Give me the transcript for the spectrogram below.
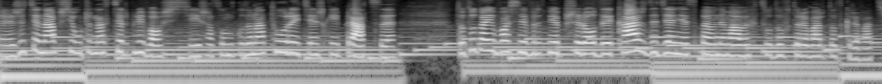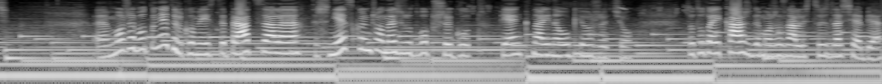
E, Życie na wsi uczy nas cierpliwości, szacunku do natury i ciężkiej pracy. To tutaj właśnie w rytmie przyrody każdy dzień jest pełny małych cudów, które warto odkrywać. E, Morzewo to nie tylko miejsce pracy, ale też nieskończone źródło przygód, piękna i nauki o życiu. To tutaj każdy może znaleźć coś dla siebie.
